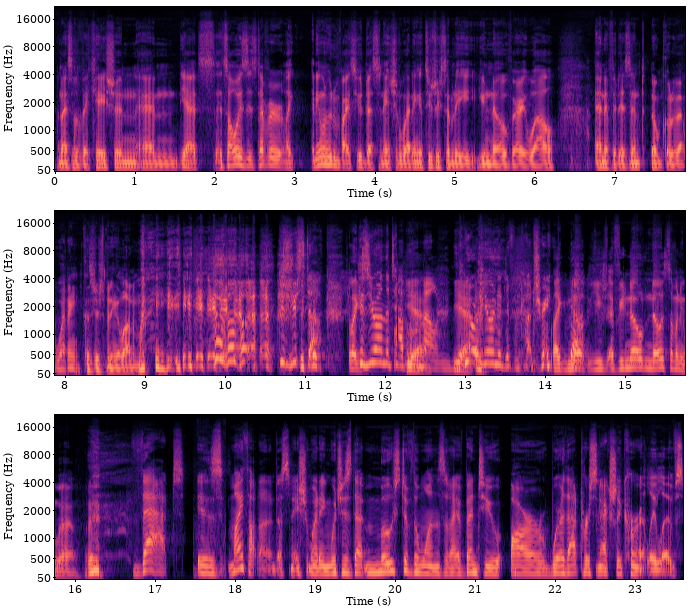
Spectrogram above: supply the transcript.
a nice little vacation, and yeah, it's it's always it's never like anyone who invites you to a destination wedding. It's usually somebody you know very well. And if it isn't, don't go to that wedding because you're spending a lot of money. Because you're stuck. Like- Because you're on the top of a mountain. yeah. You're, you're in a different country. like Yeah. no, you, if you know know somebody well. That is my thought on a destination wedding, which is that most of the ones that I've been to are where that person actually currently lives.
